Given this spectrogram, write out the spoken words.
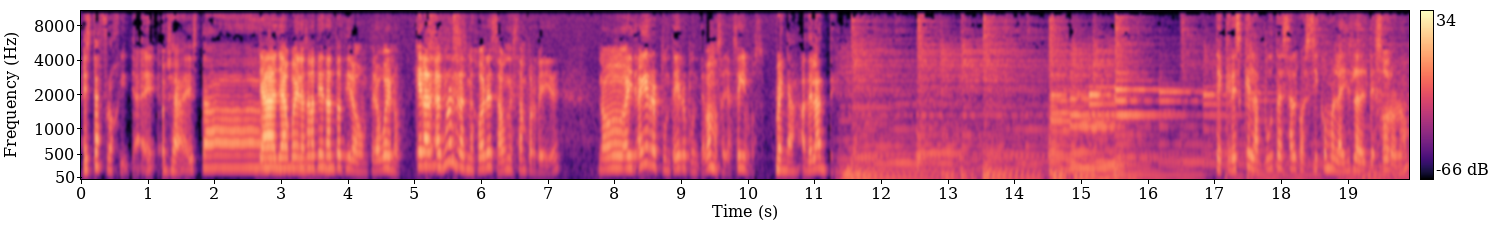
Esta flojilla, ¿eh? O sea, esta... Ya, ya, bueno, esa no tiene tanto tirón, pero bueno, que algunas de las mejores aún están por venir, ¿eh? No, hay, hay repunte, hay repunte. Vamos allá, seguimos. Venga, adelante. ¿Te crees que la puta es algo así como la isla del tesoro, no?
